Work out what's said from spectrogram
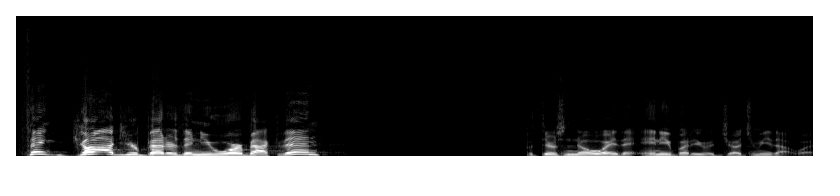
Thank God you're better than you were back then. But there's no way that anybody would judge me that way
